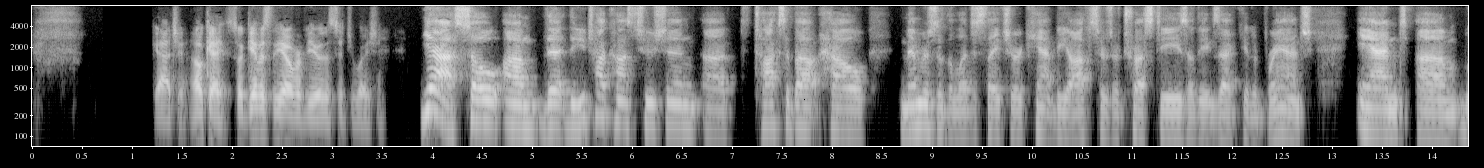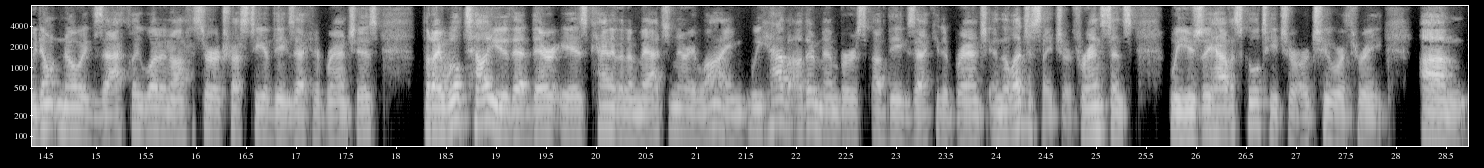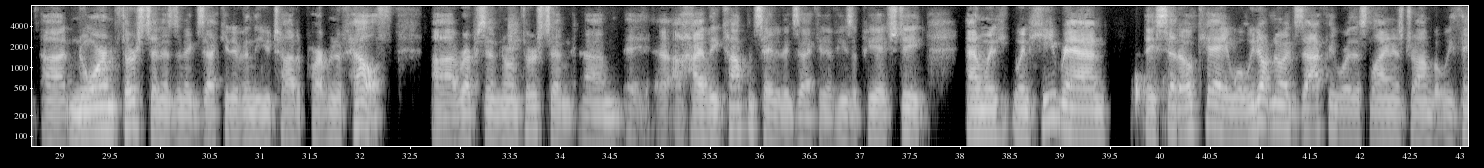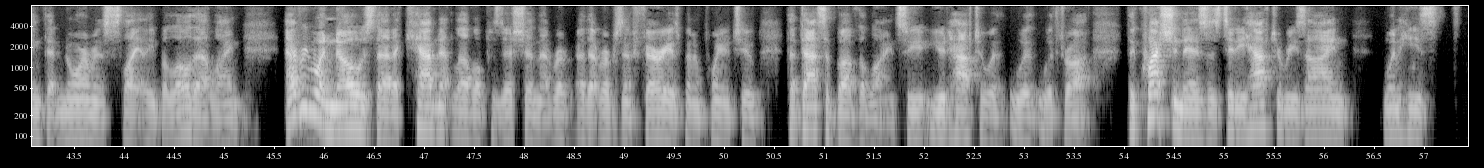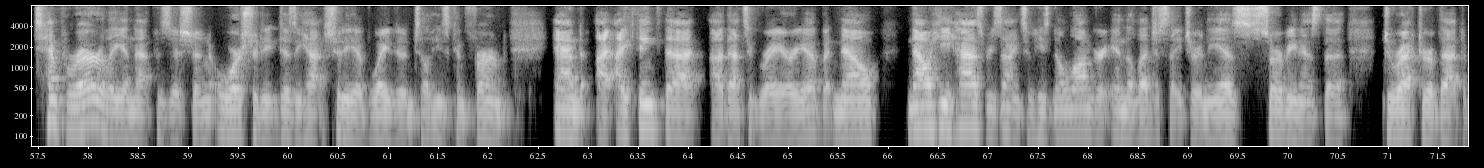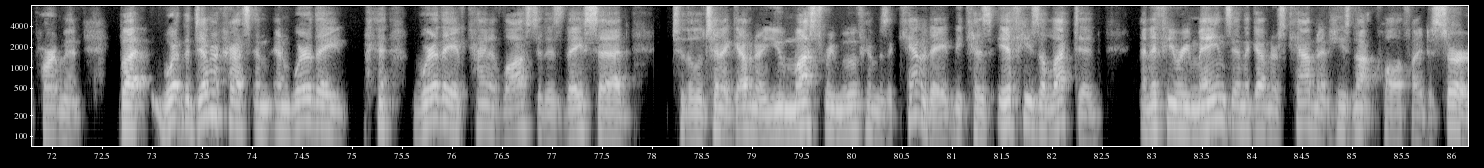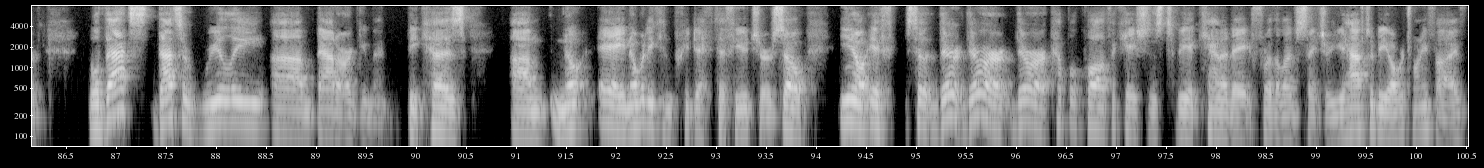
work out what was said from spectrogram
Gotcha. Okay, so give us the overview of the situation. Yeah. So um, the the Utah Constitution uh, talks about how members of the legislature can't be officers or trustees of the executive branch. And um, we don't know exactly what an officer or trustee of the executive branch is. But I will tell you that there is kind of an imaginary line. We have other members of the executive branch in the legislature. For instance, we usually have a school teacher or two or three. Um, uh, Norm Thurston is an executive in the Utah Department of Health. Uh, Representative Norm Thurston, um, a, a, highly compensated executive. He's a PhD. And when when he ran, they said, okay, well, we don't know exactly where this line is drawn, but we think that Norm is slightly below that line everyone knows that a cabinet level position that that Representative Ferry has been appointed to that that's above the line. So you, would have to with, with, withdraw. The question is, is did he have to resign when he's temporarily in that position, or should he does he have should he have waited until he's confirmed? And I, I think that uh, that's a gray area. But now now he has resigned so he's no longer in the legislature and he is serving as the director of that department but where the democrats and, and where they where they've kind of lost it is they said to the lieutenant governor you must remove him as a candidate because if he's elected and if he remains in the governor's cabinet he's not qualified to serve. Well that's that's a really um, bad argument because um, no a nobody can predict the future. So you know if so there there are there are a couple qualifications to be a candidate for the legislature. You have to be over 25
